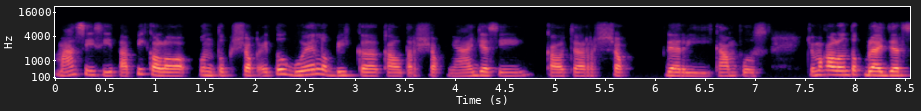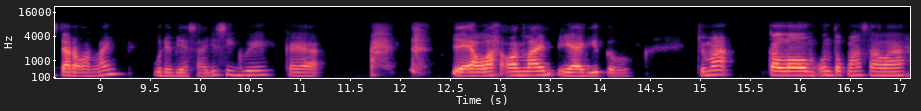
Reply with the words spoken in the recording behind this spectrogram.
masih sih. Tapi kalau untuk shock itu gue lebih ke culture shocknya aja sih. Culture shock dari kampus. Cuma kalau untuk belajar secara online udah biasa aja sih gue. Kayak ya elah online ya gitu. Cuma kalau untuk masalah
